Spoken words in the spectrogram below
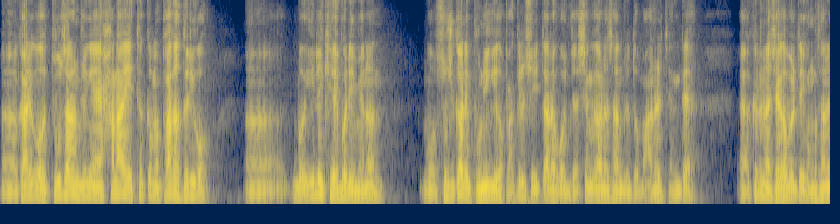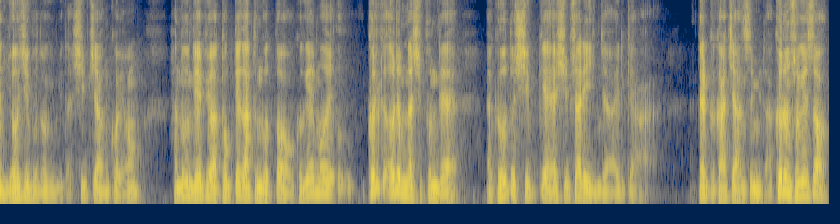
어, 그리고 두 사람 중에 하나의 특검은 받아들이고, 어, 뭐 이렇게 해버리면은 뭐 순식간에 분위기가 바뀔 수 있다라고 이제 생각하는 사람들도 많을 텐데, 에, 그러나 제가 볼 때 용산은 여지부동입니다. 쉽지 않고요. 한동훈 대표와 독대 같은 것도 그게 뭐 그렇게 어렵나 싶은데 에, 그것도 쉽게 쉽사리 이제 이렇게 될 것 같지 않습니다. 그런 속에서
